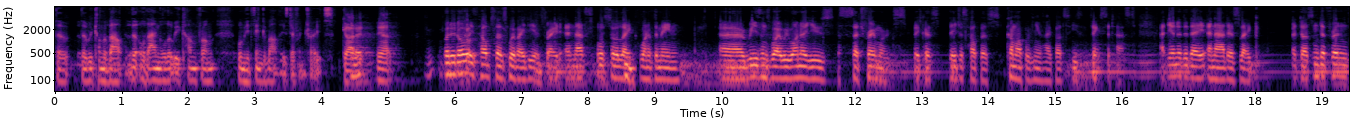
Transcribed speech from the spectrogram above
that, that we come about, the, or the angle that we come from when we think about those different traits. Got it. Yeah. But it always helps us with ideas, right? And that's also like one of the main uh, reasons why we want to use such frameworks because they just help us come up with new hypotheses and things to test. At the end of the day, an ad is like a dozen different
